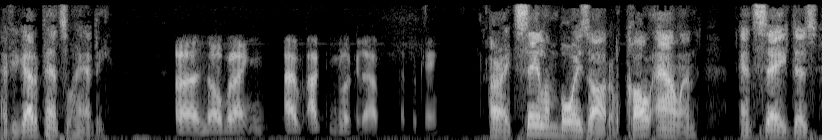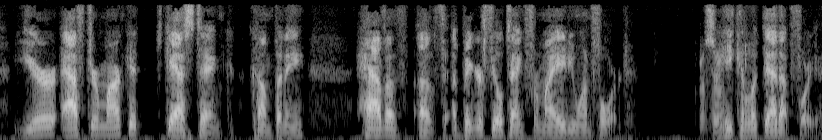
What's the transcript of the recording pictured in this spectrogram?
Have you got a pencil handy? Uh, no, but I can I, I can look it up. That's okay. All right, Salem Boys Auto. Call Alan and say, does your aftermarket gas tank company have a, a, a bigger fuel tank for my 81 Ford? So mm-hmm. he can look that up for you.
